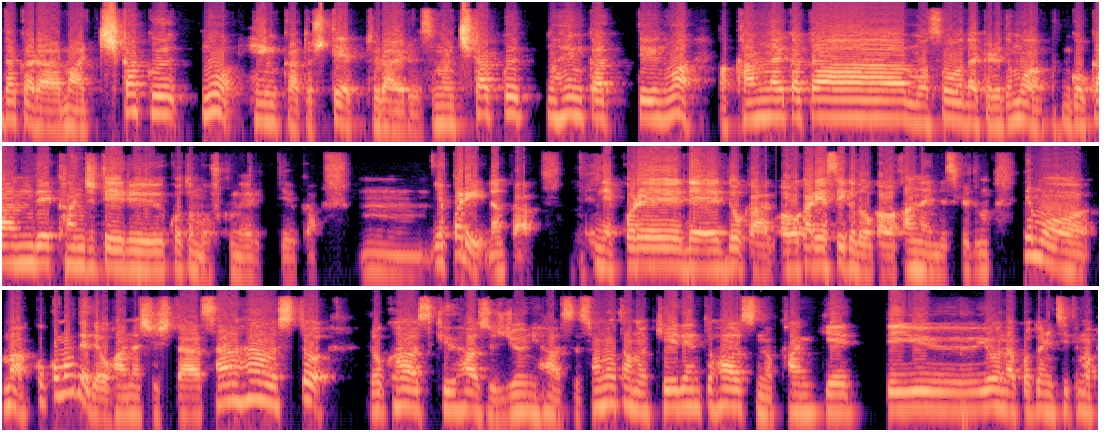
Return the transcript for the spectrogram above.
だから、まあ、知覚の変化として捉える。その知覚の変化っていうのは、まあ、考え方もそうだけれども、五感で感じていることも含めるっていうか、うん、やっぱりなんか、ね、これでどうかわかりやすいかどうかわかんないんですけれども、でも、まあ、ここまででお話しした3ハウスと6ハウス、9ハウス、12ハウス、その他のケイデントハウスの関係っていうようなことについても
